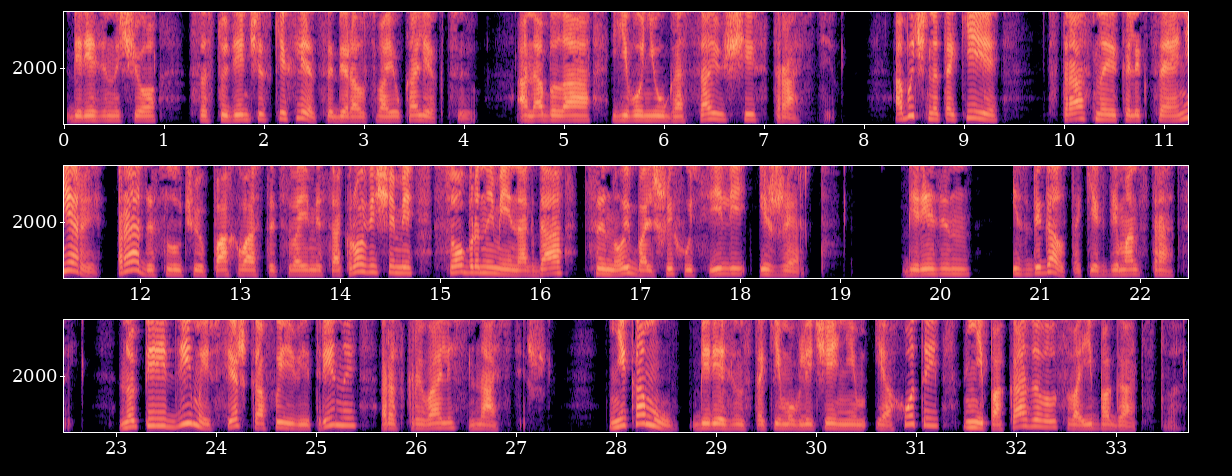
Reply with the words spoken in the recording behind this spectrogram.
Березин еще со студенческих лет собирал свою коллекцию. Она была его неугасающей страстью. Обычно такие страстные коллекционеры рады случаю похвастать своими сокровищами, собранными иногда ценой больших усилий и жертв. Березин избегал таких демонстраций, но перед Димой все шкафы и витрины раскрывались настежь. Никому Березин с таким увлечением и охотой не показывал свои богатства.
